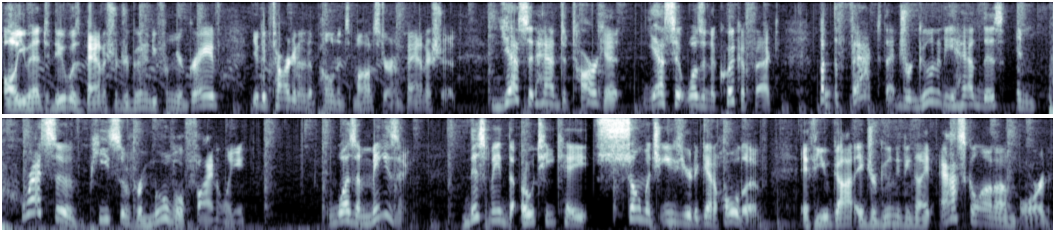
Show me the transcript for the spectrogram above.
All you had to do was banish a Dragunity from your grave, you could target an opponent's monster and banish it. Yes, it had to target, yes, it wasn't a quick effect, but the fact that Dragunity had this impressive piece of removal finally was amazing. This made the OTK so much easier to get a hold of. If you got a Dragunity Knight Ascalon on board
